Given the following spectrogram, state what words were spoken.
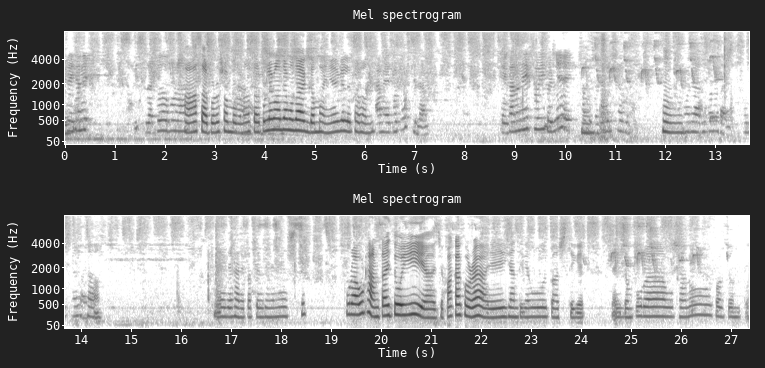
আসার পরে সম্ভাবনা আসার পড়লে মাজা মজা একদম ভাঙিয়ে গেলে তখন। আমি একবার পড়ছিলাম। এই কারণে একটু ই হইলে সবকিছু হুম। হ্যাঁ। এই যে হাড়ি পাতিল দিয়ে নিয়ে এসছি। পুরা উঠানটাই তো ই আছে পাকা করা এইখান থেকে ওই পাশ থেকে একদম পুরা উঠানো পর্যন্ত।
